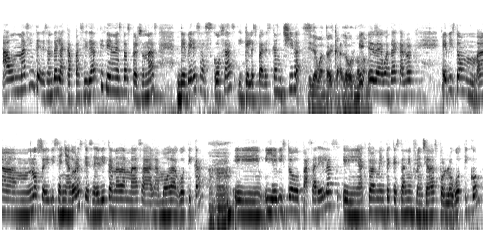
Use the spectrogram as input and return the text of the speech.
aún más interesante la capacidad que tienen estas personas de ver esas cosas y que les parezcan chidas. Y de aguantar el calor, ¿no? Eh, eh, de aguantar el calor. He visto, am, no sé, diseñadores que se dedican nada más a la moda gótica. Eh, y he visto pasarelas eh, actualmente que están influenciadas por lo gótico.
